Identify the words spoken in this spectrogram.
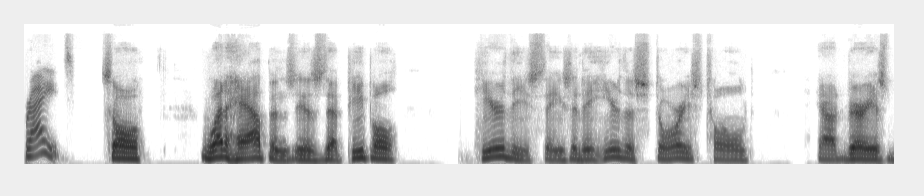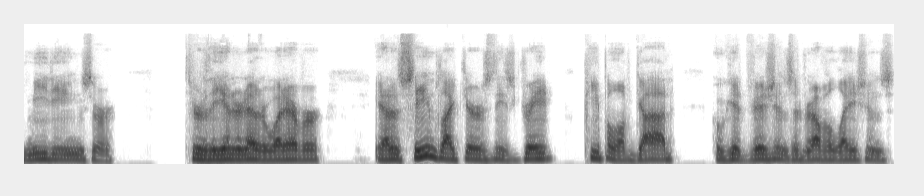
Right. So, what happens is that people hear these things and they hear the stories told at various meetings or through the internet or whatever. And it seems like there's these great people of God who get visions and revelations,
